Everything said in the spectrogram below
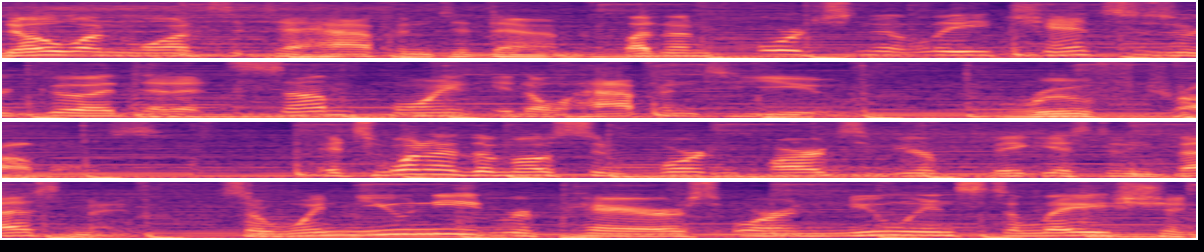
No one wants it to happen to them, but unfortunately, chances are good that at some point it'll happen to you roof troubles. It's one of the most important parts of your biggest investment. So when you need repairs or a new installation,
